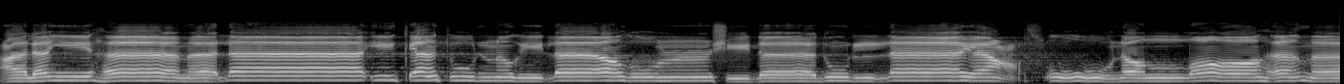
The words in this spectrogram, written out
عليها ملائكة غلاظ شداد لا يعصون الله ما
